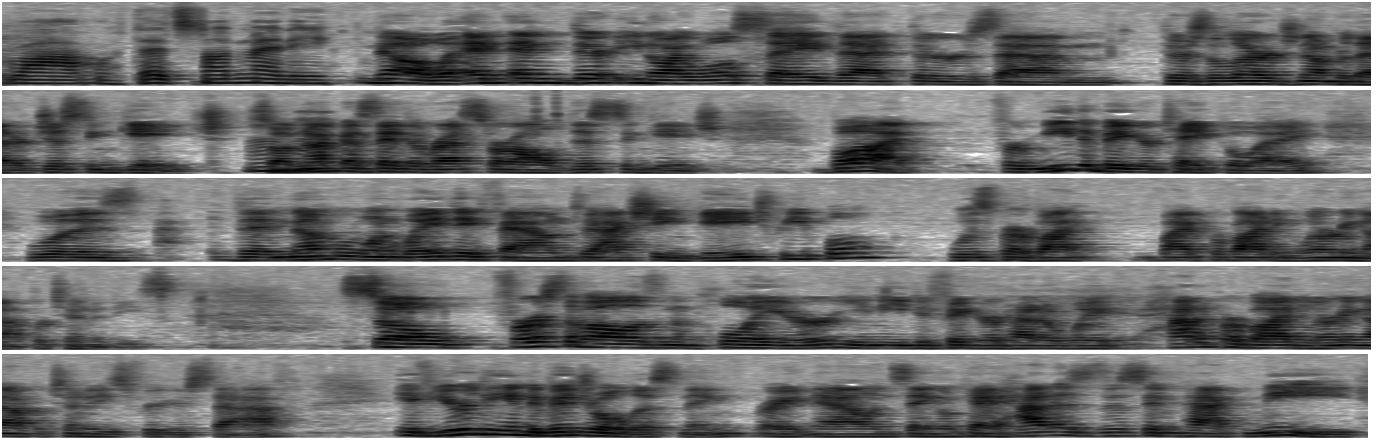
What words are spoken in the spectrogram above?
Wow, that's not many. No, and and there, you know, I will say that there's um, there's a large number that are just engaged. So I'm not going to say the rest are all disengaged. But for me, the bigger takeaway was the number one way they found to actually engage people was by providing learning opportunities. So first of all, as an employer, you need to figure out how to wait, how to provide learning opportunities for your staff. If you're the individual listening right now and saying, okay, how does this impact me?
